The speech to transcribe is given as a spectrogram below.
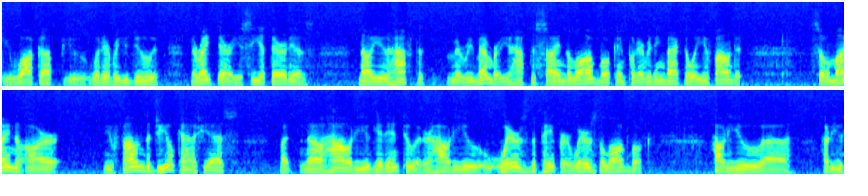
you walk up, you whatever you do, it, they're right there. You see it, there it is. Now you have to remember, you have to sign the logbook and put everything back the way you found it. So mine are, you found the geocache, yes, but now how do you get into it? Or how do you, where's the paper? Where's the logbook? How do you, uh, how do you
